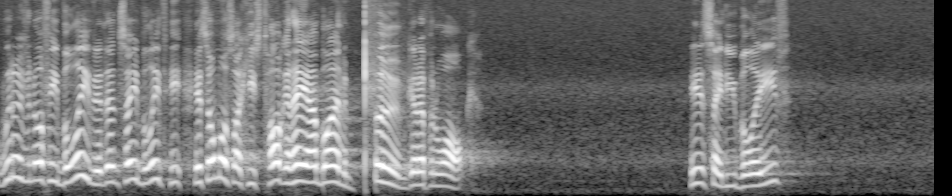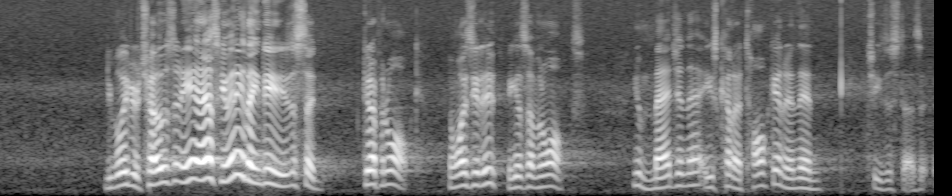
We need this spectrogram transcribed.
we don't even know if he believed. It doesn't say he believed. He, it's almost like he's talking, hey, I'm blind, and boom, get up and walk. He didn't say, do you believe? Do you believe you're chosen? He didn't ask him anything, did he? He just said, get up and walk. And what does he do? He gets up and walks. You imagine that? He's kind of talking, and then Jesus does it.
